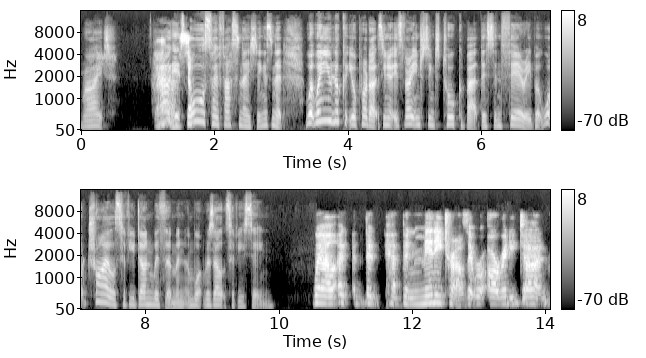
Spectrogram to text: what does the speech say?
Right. How it's so, all so fascinating, isn't it? When you look at your products, you know, it's very interesting to talk about this in theory, but what trials have you done with them and, and what results have you seen? Well, uh, there have been many trials that were already done,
